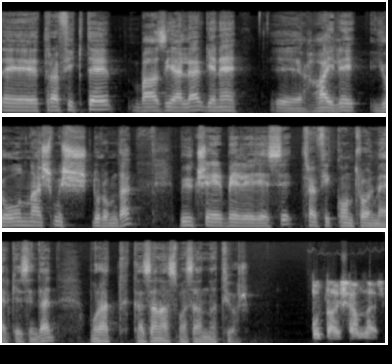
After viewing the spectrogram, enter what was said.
E, trafikte bazı yerler gene e, hayli yoğunlaşmış durumda. Büyükşehir Belediyesi Trafik Kontrol Merkezi'nden Murat Kazanasmaz anlatıyor. Mutlu akşamlar.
